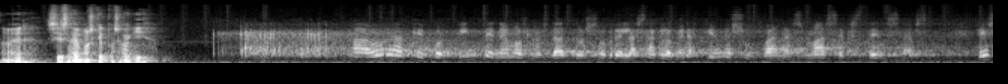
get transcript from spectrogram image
A ver, si sabemos qué pasó aquí. Ahora que por fin tenemos los datos sobre las aglomeraciones urbanas más extensas, es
